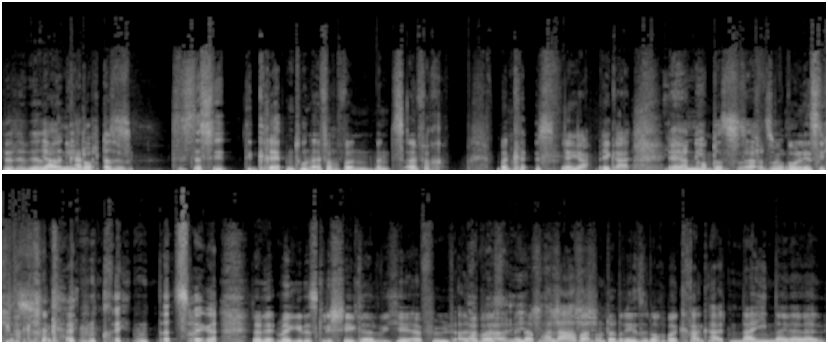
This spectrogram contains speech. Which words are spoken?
Das, äh, Ja, man nee, kann, doch, das- Also, das, das, die, die Gräten tun einfach, wenn man es einfach, man kann, ist, ja, ja, egal. Ja, nee, das, äh, also, wir wollen jetzt nicht über das- Krankheiten reden. Das wäre, dann hätten wir jedes Klischee gerade wie hier erfüllt. Alte weiße Männer ich- palavern ich- und dann reden sie noch über Krankheiten. Nein, nein, nein, nein.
